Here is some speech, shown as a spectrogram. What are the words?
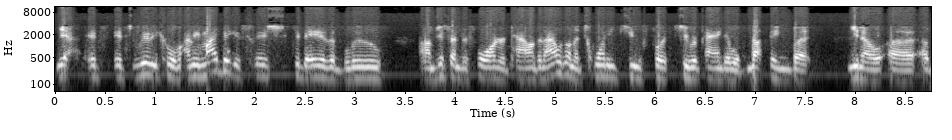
Yeah, it's it's really cool. I mean, my biggest fish today is a blue, um, just under 400 pounds, and I was on a 22 foot super panga with nothing but you know uh, a,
